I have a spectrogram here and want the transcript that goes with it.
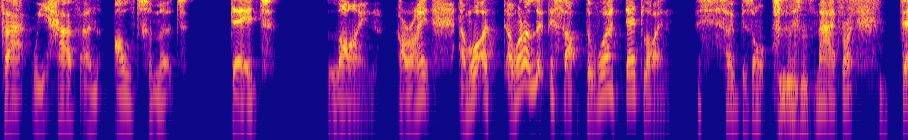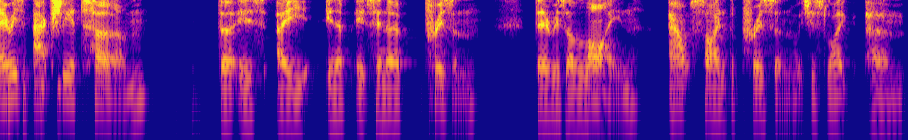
that we have an ultimate dead line. All right. And what I, I want to look this up. The word deadline. This is so bizarre. It's mad, right? There is actually a term that is a in a it's in a prison. There is a line outside of the prison, which is like um,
